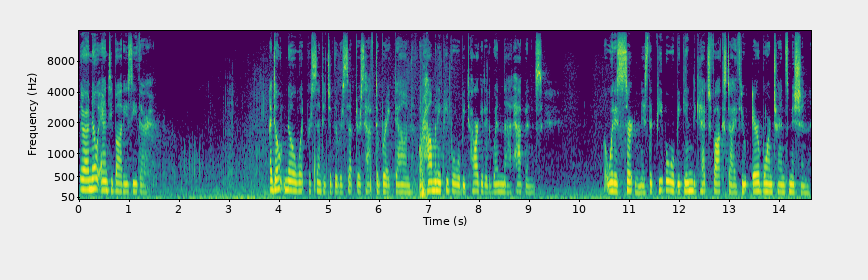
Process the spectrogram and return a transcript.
There are no antibodies either. I don't know what percentage of the receptors have to break down, or how many people will be targeted when that happens. But what is certain is that people will begin to catch FOXDIE through airborne transmission.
